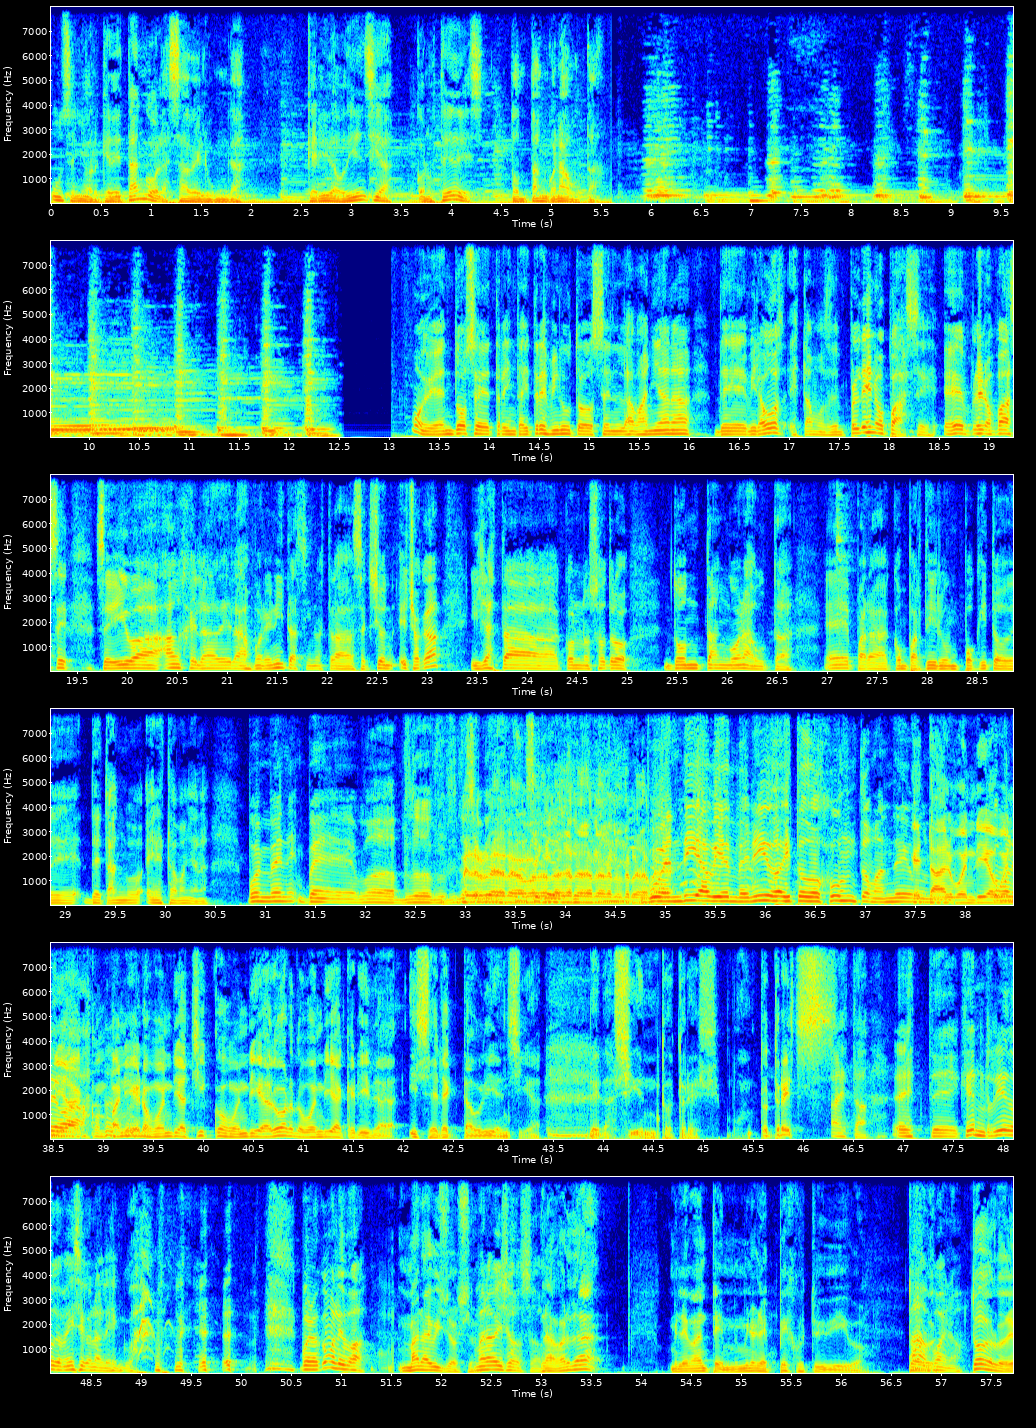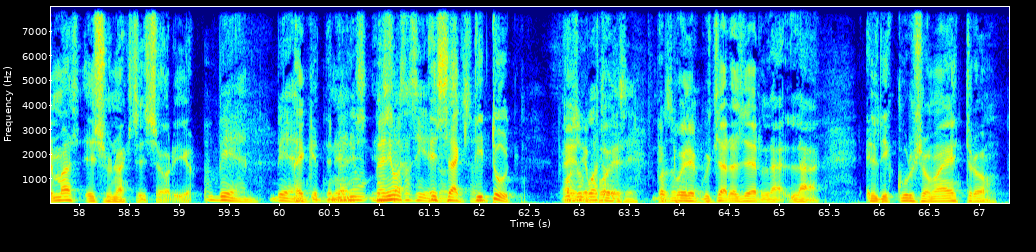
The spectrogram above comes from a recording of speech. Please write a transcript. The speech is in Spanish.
un señor que de tango la sabe lunga. Querida audiencia, con ustedes, Don Tangonauta. Muy bien, 12.33 minutos en la mañana de Miravoz. Estamos en pleno pase, ¿eh? en pleno pase. Se iba Ángela de las Morenitas y nuestra sección hecho acá. Y ya está con nosotros Don Tangonauta ¿eh? para compartir un poquito de, de tango en esta mañana. Buen, buen día, bienvenido ahí todo junto, mandé ¿Qué tal? Buen día, buen día compañeros, buen día chicos, buen día Eduardo, buen día querida y selecta audiencia de la 103.3. Ahí está. Este, qué enriedo que me dice con la lengua. bueno, ¿cómo le va? Maravilloso. Maravilloso. La verdad, me levanté, me miro al espejo, estoy vivo. Ah, Todo, bueno. Todo lo demás es un accesorio. Bien, bien. Hay que tener Venimos, esa, venimos así. esa actitud. Por Eh, supuesto después, que sí, por después supuesto de escuchar ayer la, la- el discurso maestro,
